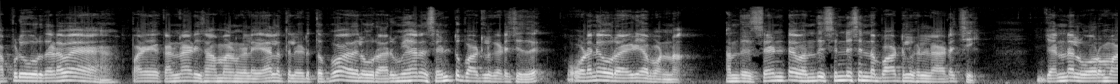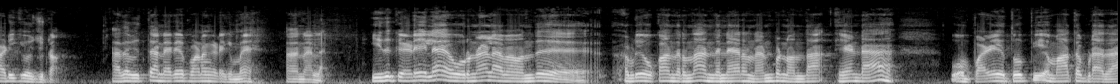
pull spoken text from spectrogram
அப்படி ஒரு தடவை பழைய கண்ணாடி சாமான்களை ஏலத்தில் எடுத்தப்போ அதில் ஒரு அருமையான சென்ட் பாட்டில் கிடச்சிது. உடனே ஒரு ஐடியா பண்ணான். அந்த சென்ட்டை வந்து சின்ன சின்ன பாட்டில்களில் அடைச்சி ஜன்னல் ஓரமாக அடுக்கி வச்சுட்டான். அதை விற்றா நிறைய பணம் கிடைக்குமே அதனால். இதுக்கு இடையில ஒரு நாள் அவன் வந்து அப்படியே உட்காந்துருந்தான் அந்த நேரம் நண்பன் வந்தான். ஏன்டா உன் பழைய தொப்பியை மாற்றப்படாதா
